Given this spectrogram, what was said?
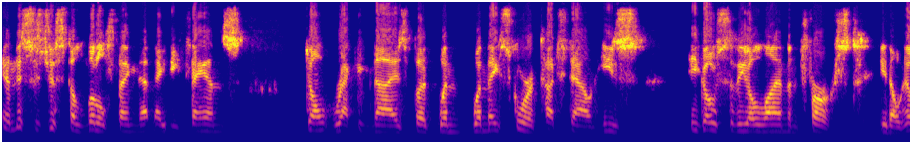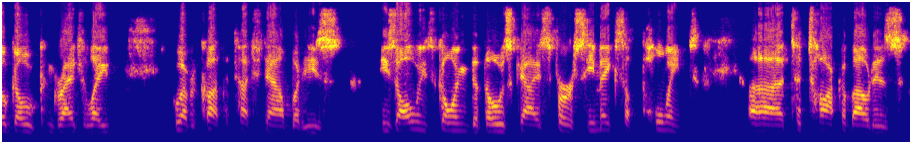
and this is just a little thing that maybe fans don't recognize, but when when they score a touchdown, he's he goes to the O lineman first. You know, he'll go congratulate whoever caught the touchdown, but he's he's always going to those guys first. He makes a point uh, to talk about his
